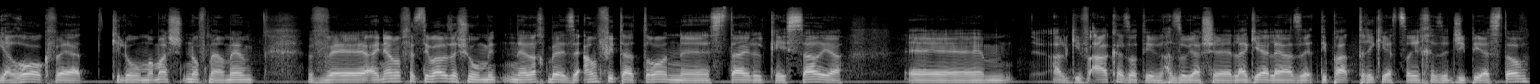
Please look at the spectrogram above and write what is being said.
וירוק וכאילו ממש נוף מהמם והעניין בפסטיבל הזה שהוא נערך באיזה אמפי תיאטרון אה, style קיסריה. על גבעה כזאת הזויה שלהגיע אליה זה טיפה טריקי אז צריך איזה GPS טוב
